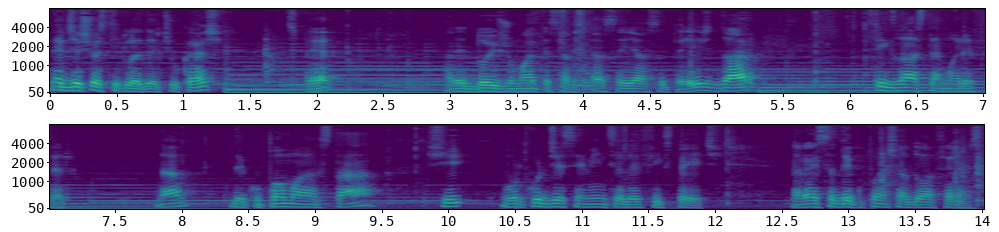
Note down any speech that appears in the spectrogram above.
Merge și o sticlă de ciucaș, sper. Are doi jumate, s-ar putea să iasă pe aici, dar fix la astea mă refer. Da? Decupăm asta și vor curge semințele fix pe aici. Dar hai să decupăm și a doua fereastră.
